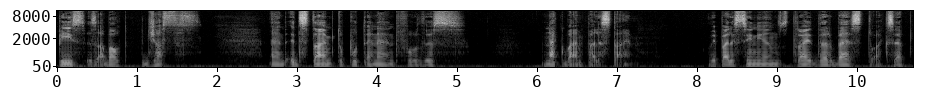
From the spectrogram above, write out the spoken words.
Peace is about justice. And it's time to put an end for this Nakba in Palestine. The Palestinians tried their best to accept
